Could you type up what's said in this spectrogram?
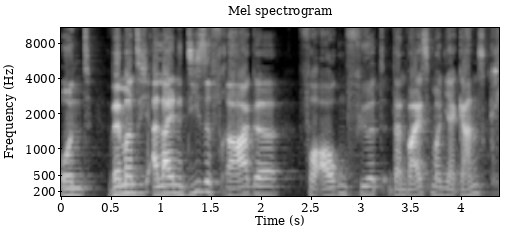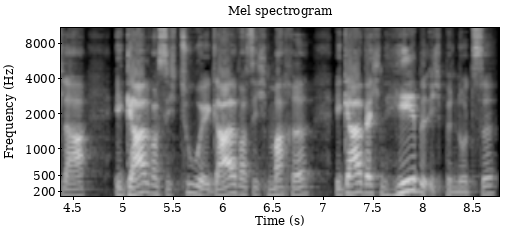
Und wenn man sich alleine diese Frage vor Augen führt, dann weiß man ja ganz klar, egal was ich tue, egal was ich mache, egal welchen Hebel ich benutze,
